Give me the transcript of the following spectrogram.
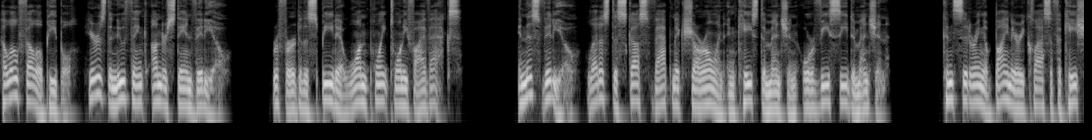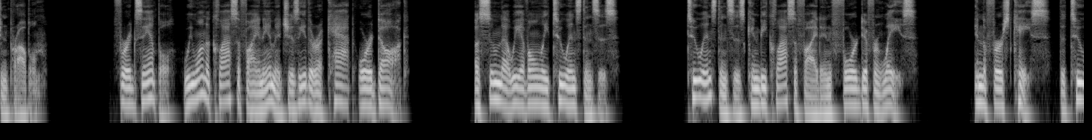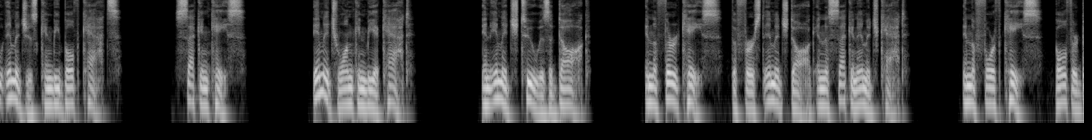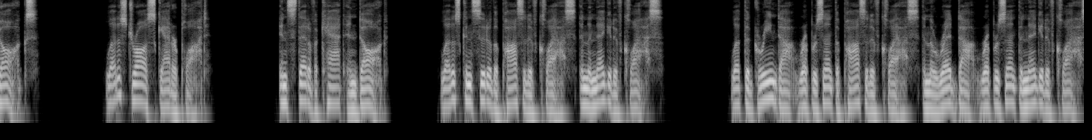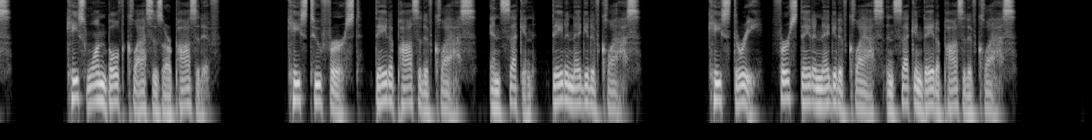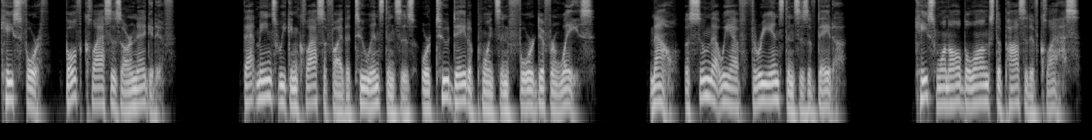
Hello fellow people, here is the new Think Understand video. Refer to the speed at 1.25x. In this video, let us discuss Vapnik-Chervonenkis dimension or VC dimension. Considering a binary classification problem. For example, we want to classify an image as either a cat or a dog. Assume that we have only two instances. Two instances can be classified in four different ways. In the first case, the two images can be both cats. Second case. Image 1 can be a cat. And image 2 is a dog. In the third case, the first image dog and the second image cat. In the fourth case, both are dogs. Let us draw a scatter plot. Instead of a cat and dog, let us consider the positive class and the negative class let the green dot represent the positive class and the red dot represent the negative class. Case 1 both classes are positive. Case 2 first, data positive class, and second, data negative class. Case 3, first data negative class and second data positive class. Case 4th, both classes are negative. That means we can classify the two instances or two data points in four different ways. Now, assume that we have three instances of data. Case 1 all belongs to positive class.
